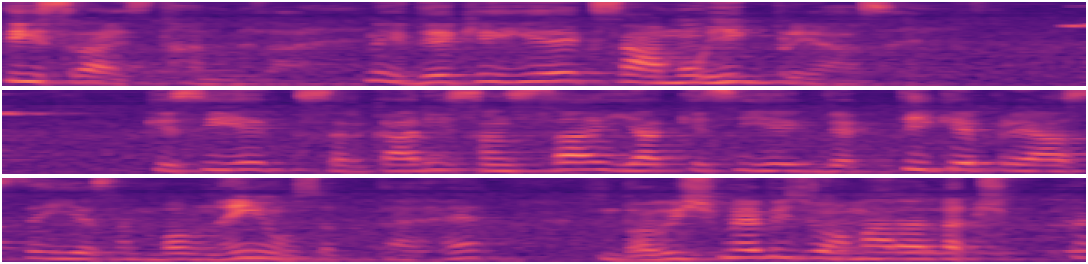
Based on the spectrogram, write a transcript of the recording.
तीसरा स्थान मिला है। नहीं देखिए ये एक सामूहिक प्रयास है। किसी एक सरकारी संस्था या किसी एक व्यक्ति के प्रयास से ये संभव नहीं हो सकता है। भविष्य में भी जो हमारा लक्ष्य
